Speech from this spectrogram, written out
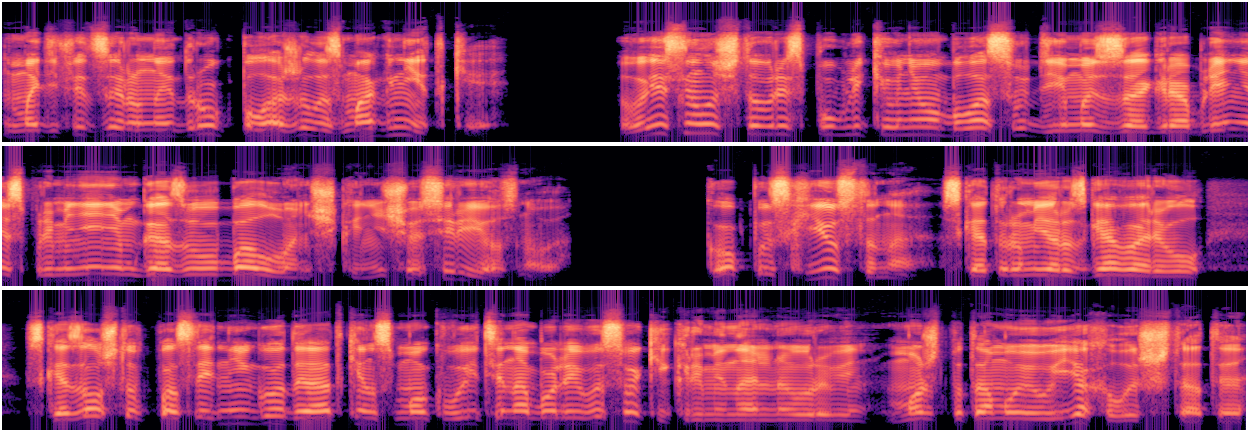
модифицированный друг положил из магнитки. Выяснилось, что в республике у него была судимость за ограбление с применением газового баллончика. Ничего серьезного. Коп из Хьюстона, с которым я разговаривал, Сказал, что в последние годы Аткинс мог выйти на более высокий криминальный уровень. Может, потому и уехал из штата.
